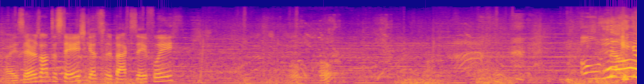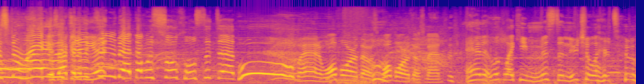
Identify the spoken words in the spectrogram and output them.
All right, Zair's onto stage, gets it back safely. Oh. Oh no! He gets the ring. Is that gonna be it? That? that was so close to death. Oh man, one more of those. One more of those, man. And it looked like he missed the neutral air too.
